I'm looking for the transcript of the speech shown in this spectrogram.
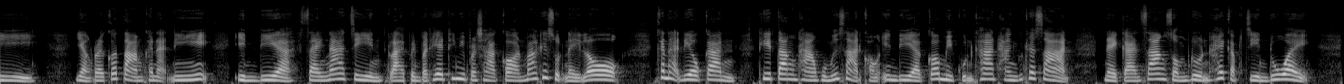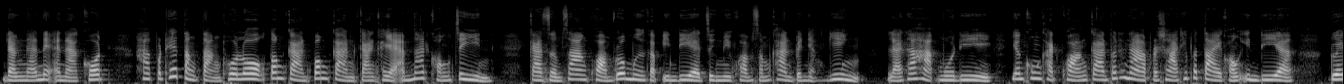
ดี อย่างไรก็ตามขณะนี้ อินเดียแซงหน้าจีนกลายเป็นประเทศที่มีประชากรมากที่สุดในโลก ขณะเดียวกันที่ตั้งทางภูมิศาสตร์ของอินเดียก็มีคุณค่าทางยุทธศาสตร์ ในการสร้างสมดุลให้กับจีนด้วย ดังนั้นในอนาคต หากประเทศต่างๆ ทั่วโลกต้องการป้องกันการขยายอำนาจของจีน การเสริมสร้างความร่วมมือกับอินเดียจึงมีความสำคัญเป็นอย่างยิ่ง และถ้าหากโมดียังคงขัดขวางการพัฒนาประชาธิปไตยของอินเดีย ด้วย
